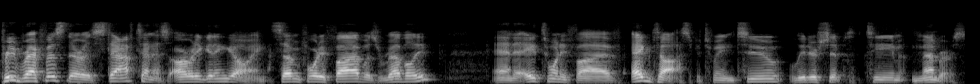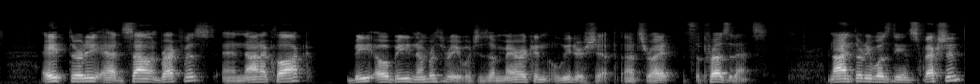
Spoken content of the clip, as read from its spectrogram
pre-breakfast there is staff tennis already getting going. 7:45 was reveille, and at 8:25 egg toss between two leadership team members. 8:30 had silent breakfast, and 9 o'clock BOB number three, which is American leadership. That's right, it's the president's. 9:30 was the inspection,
